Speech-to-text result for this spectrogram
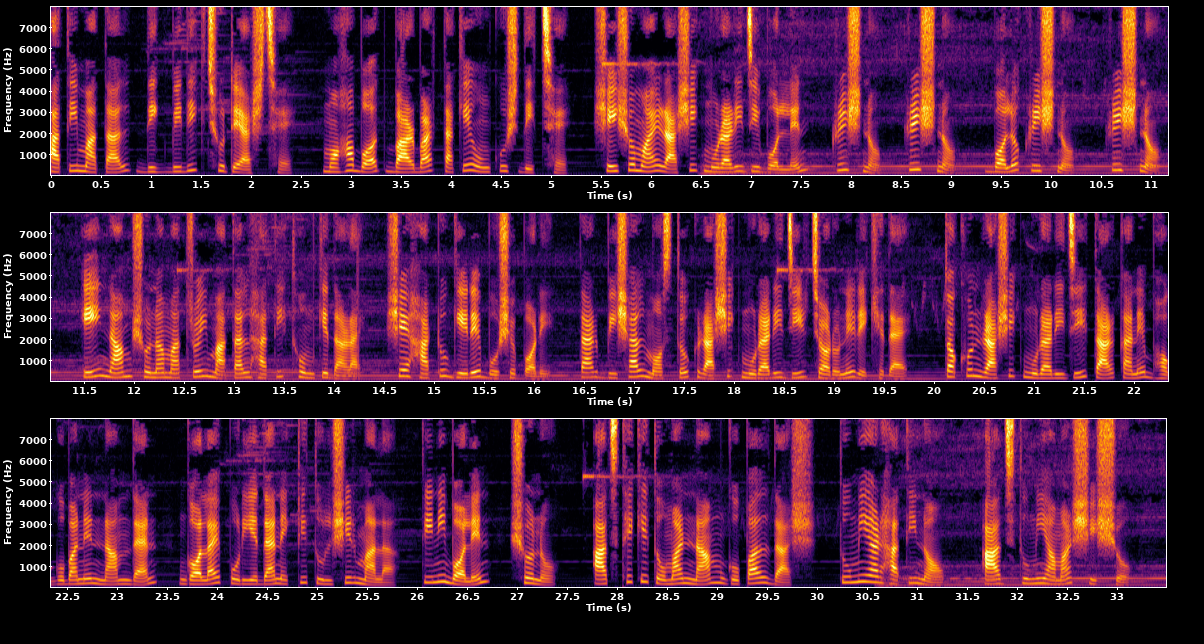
হাতি মাতাল দিকবিদিক ছুটে আসছে। মহাবত বারবার তাকে অঙ্কুশ দিচ্ছে। সেই সময় রাশিক মুরারিজি বললেন, কৃষ্ণ কৃষ্ণ, বলো কৃষ্ণ কৃষ্ণ। এই নাম শোনা মাত্রই মাতাল হাতি থমকে দাঁড়ায়। সে হাঁটু গেড়ে বসে পড়ে। তার বিশাল মস্তক রাশিক মুরারিজির চরণে রেখে দেয়। তখন রাশিক মুরারিজি তার কানে ভগবানের নাম দেন, গলায় পরিয়ে দেন একটি তুলসীর মালা। তিনি বলেন, শোনো আজ থেকে তোমার নাম গোপাল দাস। তুমি আর হাতি নও, আজ তুমি আমার শিষ্য।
